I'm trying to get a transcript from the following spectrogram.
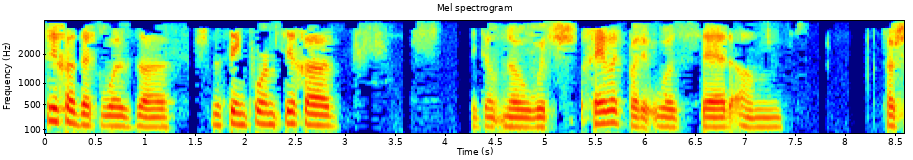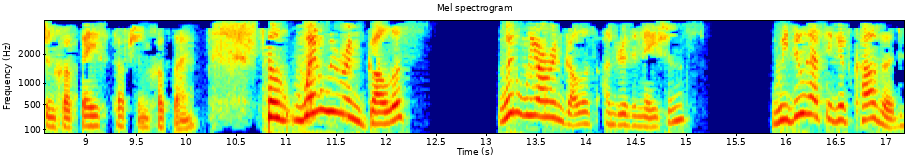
sikha that was uh, the same Purim sikha. I don't know which chelik, but it was said um, Tafshin Chafes, Chafayim. So when we were in Gullus, when we are in Gullus under the nations, we do have to give kavod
